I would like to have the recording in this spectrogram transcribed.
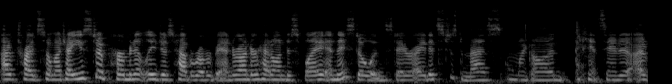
I've tried so much. I used to permanently just have a rubber band around her head on display and they still wouldn't stay right. It's just a mess. Oh my God. I can't stand it. I,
